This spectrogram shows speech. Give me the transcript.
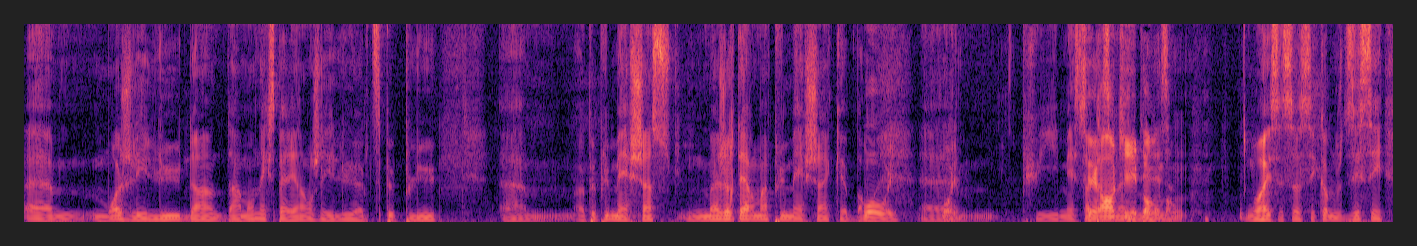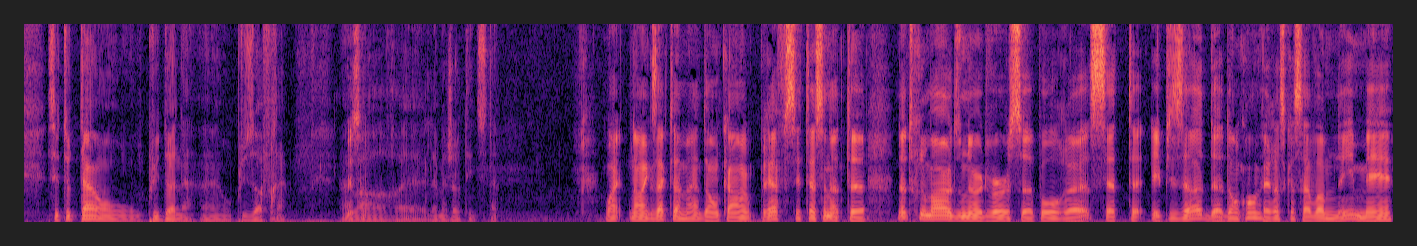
moi, je l'ai lu dans, dans mon expérience, je l'ai lu un petit peu plus euh, un peu plus méchant, majoritairement plus méchant que bon. oui. Euh, puis, mais c'est rare qu'il est bon, bon. Oui, c'est ça. C'est comme je dis, c'est, c'est tout le temps au plus donnant, hein, au plus offrant. Alors, euh, la majorité du temps. Oui, non, exactement. Donc, en bref, c'était ça notre, notre rumeur du Nerdverse pour cet épisode. Donc, on verra ce que ça va mener, mais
